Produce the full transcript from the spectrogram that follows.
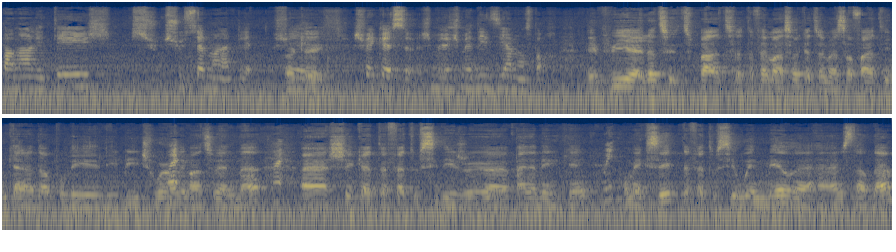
pendant l'été, je, je- je suis seulement athlète. Je fais, que ça. Je me, je me dédie à mon sport. Et puis euh, là, tu, tu parles, tu as fait mention que tu aimerais ça faire Team Canada pour les, les Beach World Ouais. éventuellement. Ouais. Euh, je sais que tu as fait aussi des jeux euh, panaméricains Oui. au Mexique. Tu as fait aussi Windmill à Amsterdam.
